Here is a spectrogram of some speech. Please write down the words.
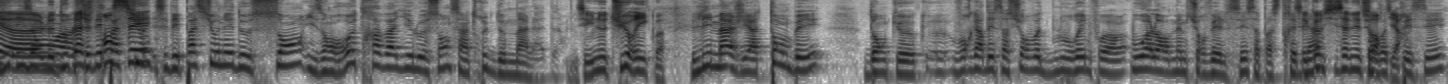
ils euh, le doublage français. C'est des passionnés de son, ils ont retravaillé le son, c'est un truc de malade. C'est une tuerie quoi. L'image est à tomber. Donc, euh, euh, vous regardez ça sur votre Blu-ray une fois, ou alors même sur VLC, ça passe très C'est bien. comme si ça venait de sur sortir. votre PC.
